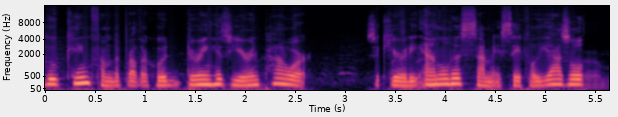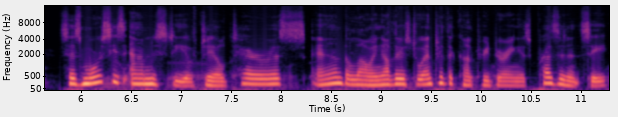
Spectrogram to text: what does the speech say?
who came from the Brotherhood during his year in power. Security analyst Sameh Saif al-Yazl says Morsi's amnesty of jailed terrorists and allowing others to enter the country during his presidency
